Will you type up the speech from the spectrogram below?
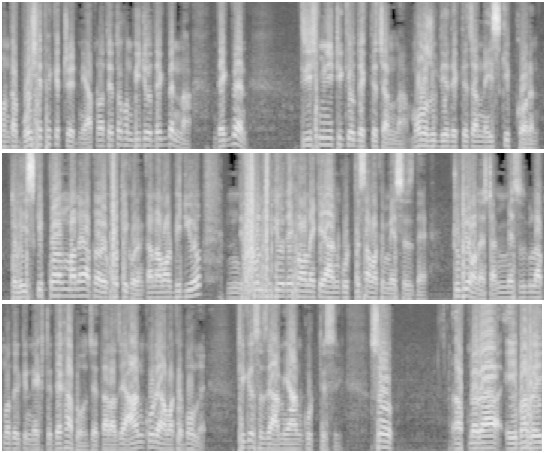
ঘণ্টা বসে থেকে ট্রেড নিই। আপনারা তো তখন ভিডিও দেখবেন না। দেখবেন, ত্রিশ মিনিটই কেউ দেখতে চান না, মনোযোগ দিয়ে দেখতে চান না স্কিপ করেন। তবে স্কিপ করেন মানে আপনারা ক্ষতি করেন, কারণ আমার ভিডিও ফুল ভিডিও দেখে অনেকে আর্ন করতেছে, আমাকে মেসেজ দেয়। টু বি অনেস্ট আমি মেসেজগুলো আপনাদেরকে নেক্সটে দেখাবো যে তারা যে আর্ন করে আমাকে বলে। ঠিক আছে, যে আমি আর্ন করতেছি। সো আপনারা এইভাবেই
